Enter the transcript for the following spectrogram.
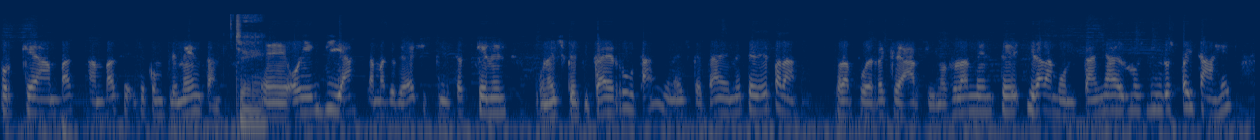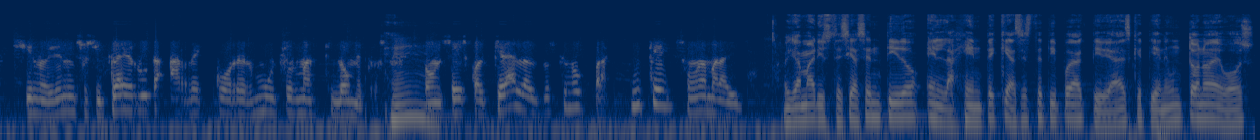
porque ambas ambas se, se complementan. sí. Eh, hoy en día la mayoría de ciclistas tienen una bicicleta de ruta y una bicicleta de MTB para, para poder recrearse y no solamente ir a la montaña a ver unos lindos paisajes, sino ir en su cicla de ruta a recorrer muchos más kilómetros. Mm. Entonces cualquiera de las dos que uno practique son una maravilla. Oiga, Mari, ¿usted se ha sentido en la gente que hace este tipo de actividades, que tiene un tono de voz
